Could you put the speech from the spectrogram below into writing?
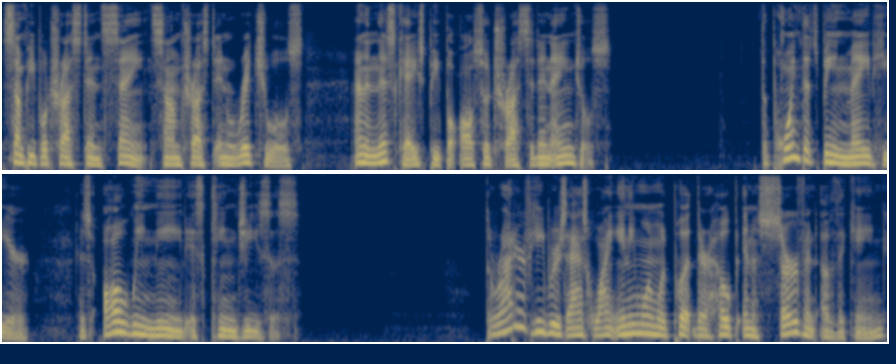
Some people trust in saints, some trust in rituals, and in this case, people also trusted in angels. The point that's being made here is all we need is King Jesus. The writer of Hebrews asks why anyone would put their hope in a servant of the king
